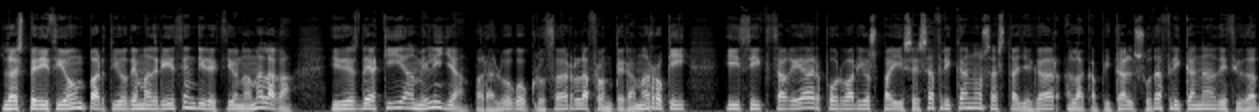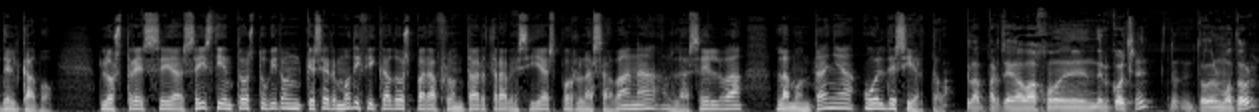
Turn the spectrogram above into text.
La expedición partió de Madrid en dirección a Málaga y desde aquí a Melilla, para luego cruzar la frontera marroquí y zigzaguear por varios países africanos hasta llegar a la capital sudafricana de Ciudad del Cabo. Los tres SEA 600 tuvieron que ser modificados para afrontar travesías por la sabana, la selva, la montaña o el desierto. La parte de abajo del coche, todo el motor,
